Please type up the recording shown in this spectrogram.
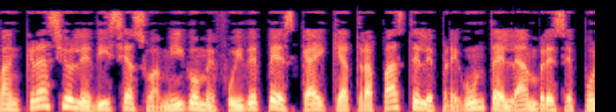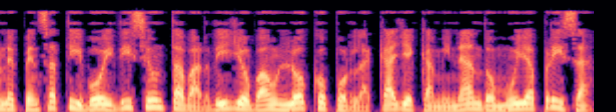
Pancracio le dice a su amigo me fui de pesca y que atrapaste le pregunta el hambre se pone pensativo y dice un tabardillo va un loco por la calle caminando muy a prisa,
